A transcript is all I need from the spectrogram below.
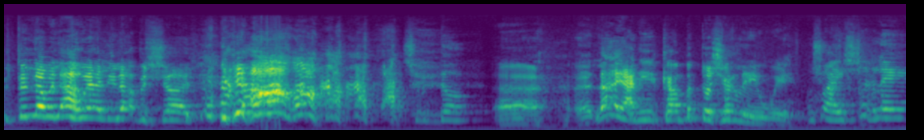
قلت له بالقهوة قال لي لا بالشاي. شو بده؟ آه لا يعني كان بده شغلة هو. وشو هاي الشغلة؟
